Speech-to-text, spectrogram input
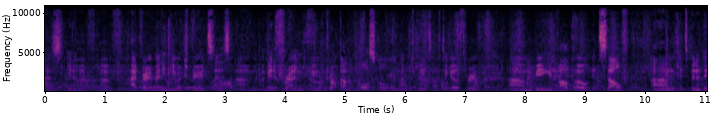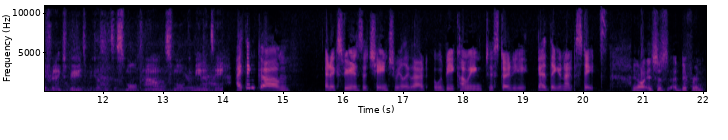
has, you know, I've, I've had very many new experiences. Um, I made a friend who dropped out of law school, and that was pretty tough to go through. Um, being in Valpo itself, um, it's been a different experience because it's a small town, small community. I think um, an experience that changed me like that would be coming to study at the United States. You know, it's just a different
